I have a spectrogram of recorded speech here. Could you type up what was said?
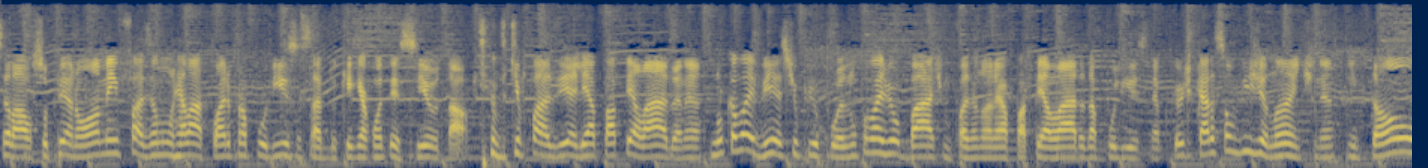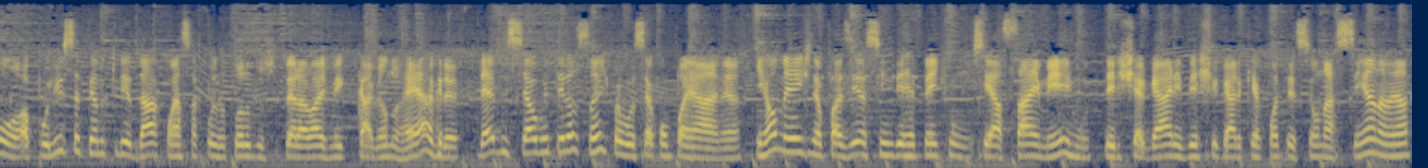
sei lá, o super-homem fazendo um relatório pra polícia, sabe, do que, que aconteceu e tal. Tendo que fazer ali a papelada, né? Nunca vai ver esse tipo de coisa, nunca vai ver o Batman fazendo ali a papelada da polícia, né? Porque os caras são vigilantes, né? Então, a polícia tendo que lidar com essa coisa toda dos super-heróis meio que cagando regra, deve ser algo interessante para você acompanhar, né? E realmente, né, fazer assim, de repente, um CSI mesmo, eles chegarem, investigar o que aconteceu na cena, né?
